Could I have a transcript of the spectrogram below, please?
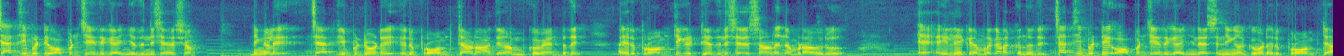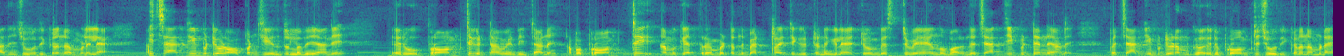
Chat G P T open ചെയ്ത് കഴിഞ്ഞതിന് ശേഷം നിങ്ങൾ ചാറ്റ് ജി പി ടിയോട് ഒരു പ്രോംപ്റ്റ് ആണ് ആദ്യം നമുക്ക് വേണ്ടത്. ആ ഒരു പ്രോംപ്റ്റ് കിട്ടിയതിന് ശേഷമാണ് നമ്മുടെ ആ ഒരു യിലേക്ക് നമ്മൾ കിടക്കുന്നത്. Chat G P T open ചെയ്ത് കഴിഞ്ഞതിന് ശേഷം നിങ്ങൾക്ക് ഇവിടെ ഒരു പ്രോംപ്റ്റ് ആദ്യം ചോദിക്കണം നമ്മൾ അല്ലേ ഈ ചാറ്റ് ജി പി ടിയോട് ഓപ്പൺ ചെയ്തിട്ടുള്ളത് ഞാൻ ഒരു പ്രോംപ്റ്റ് കിട്ടാൻ വേണ്ടിയിട്ടാണ്. അപ്പോൾ പ്രോംപ്റ്റ് നമുക്ക് എത്രയും പെട്ടെന്ന് ബെറ്റർ ആയിട്ട് കിട്ടണമെങ്കിൽ ഏറ്റവും ബെസ്റ്റ് വേ എന്ന് പറയുന്നത് ചാറ്റ് ജി പി ടി തന്നെയാണ്. ഇപ്പോൾ ചാറ്റ് ജി പി നമുക്ക് ഒരു പ്രോംപ്റ്റ് ചോദിക്കണം. നമ്മുടെ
